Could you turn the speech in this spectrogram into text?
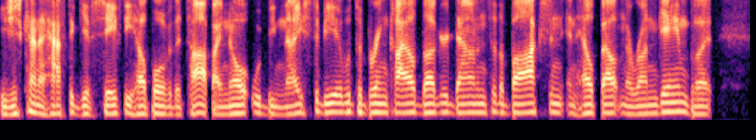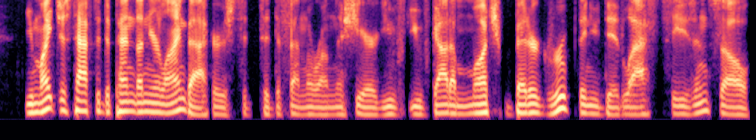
you just kind of have to give safety help over the top. I know it would be nice to be able to bring Kyle Dugger down into the box and, and help out in the run game, but you might just have to depend on your linebackers to, to defend the run this year. You've you've got a much better group than you did last season. So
